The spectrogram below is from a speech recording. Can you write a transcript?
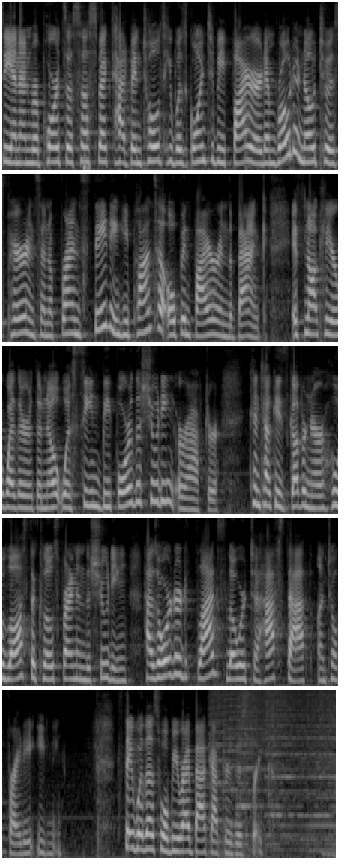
CNN reports a suspect had been told he was going to be fired and wrote a note to his parents and a friend stating he planned to open fire in the bank. It's not clear whether the note was seen before the shooting or after. Kentucky's governor, who lost a close friend in the shooting, has ordered flags lowered to half staff until Friday evening. Stay with us. We'll be right back after this break.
